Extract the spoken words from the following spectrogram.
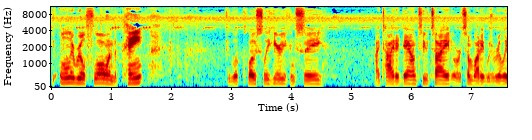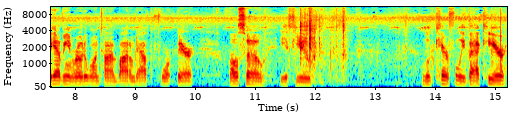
The only real flaw in the paint, if you look closely here, you can see I tied it down too tight or somebody was really heavy and rode it one time, bottomed out the fork there. Also, if you look carefully back here,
